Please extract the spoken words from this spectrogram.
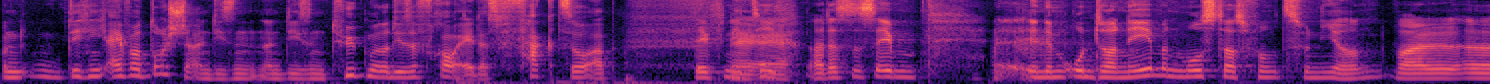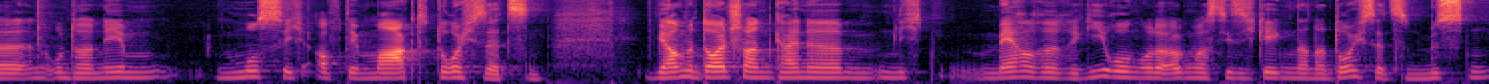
Und dich nicht einfach durchstellen an diesen, an diesen Typen oder diese Frau. Ey, das fuckt so ab. Definitiv. Äh, Aber das ist eben, äh, in einem Unternehmen muss das funktionieren, weil äh, ein Unternehmen muss sich auf dem Markt durchsetzen. Wir haben in Deutschland keine, nicht mehrere Regierungen oder irgendwas, die sich gegeneinander durchsetzen müssten,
